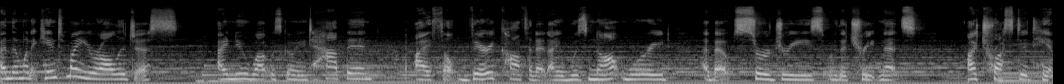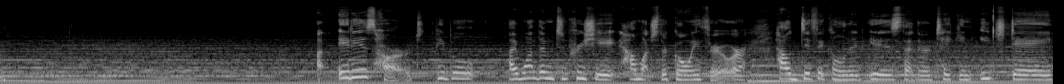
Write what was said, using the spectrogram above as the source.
And then when it came to my urologist, I knew what was going to happen. I felt very confident. I was not worried about surgeries or the treatments. I trusted him. Uh, it is hard. People, I want them to appreciate how much they're going through or how difficult it is that they're taking each day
